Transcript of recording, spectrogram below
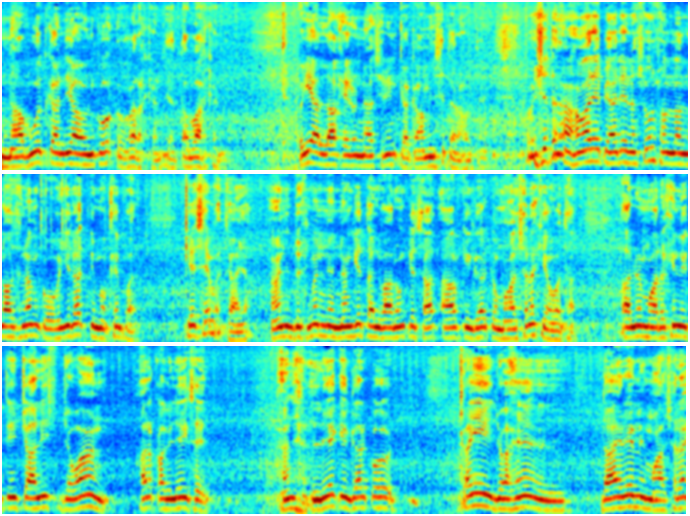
نابود کر دیا ان کو غرق کر دیا، تباہ کر دیا؟ تو یہ اللہ خیر الناصرین کا کام اسی طرح ہوتا ہے۔ تو اسی طرح ہمارے پیارے رسول صلی اللہ علیہ وسلم کو ہجرت کے موقع پر کیسے بچایا؟ ہاں جی، دشمن نے ننگے تلواروں کے ساتھ آپ کے گھر کا محاصرہ کیا ہوا تھا۔ عالم مورخین لکھتے ہیں، چالیس جوان ہر قبیلے سے۔ ہاں جی، لے کے گھر کو کئی جو ہے دائرے میں معاشرہ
